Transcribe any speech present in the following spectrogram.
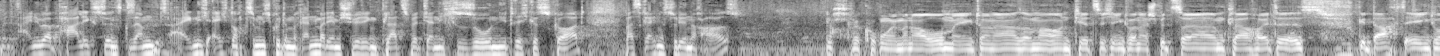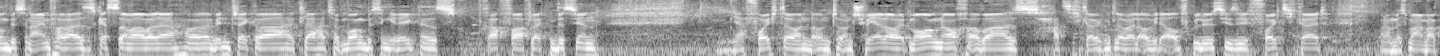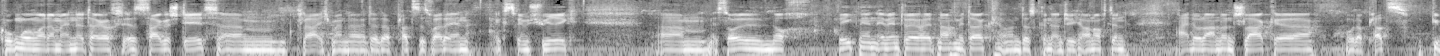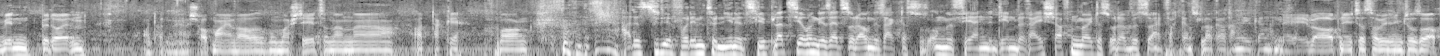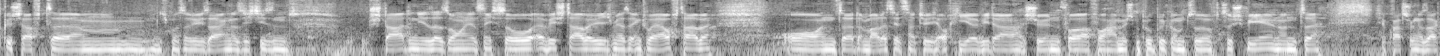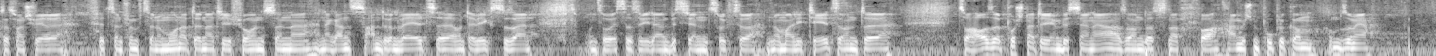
Mit ein über Paar liegst du insgesamt eigentlich echt noch ziemlich gut im Rennen. Bei dem schwierigen Platz wird ja nicht so niedrig gescored. Was rechnest du dir noch aus? Ach, wir gucken immer nach oben irgendwo. Ne? Also man orientiert sich irgendwo an der Spitze. Ähm, klar, heute ist gedacht irgendwo ein bisschen einfacher, als es gestern war, weil der, Wind weg war. Klar, hat heute Morgen ein bisschen geregnet. Das Raff war vielleicht ein bisschen ja, feuchter und, und, und schwerer heute Morgen noch, aber es hat sich, glaube ich, mittlerweile auch wieder aufgelöst, diese Feuchtigkeit. Und dann müssen wir einfach gucken, wo man am Ende des Tages steht. Ähm, klar, ich meine, der, der, Platz ist weiterhin extrem schwierig. Ähm, es soll noch regnen, eventuell heute Nachmittag. Und das könnte natürlich auch noch den einen oder anderen Schlag äh, oder Platzgewinn bedeuten. Und dann äh, schaut man einfach, wo man steht und dann äh, Attacke morgen. Hattest du dir vor dem Turnier eine Zielplatzierung gesetzt oder gesagt, dass du es ungefähr in den Bereich schaffen möchtest oder bist du einfach ganz locker rangegangen? Nee, überhaupt nicht. Das habe ich irgendwo so abgeschafft. Ähm, ich muss natürlich sagen, dass ich diesen Start in die Saison jetzt nicht so erwischt habe, wie ich mir das irgendwo erhofft habe. Und äh, dann war das jetzt natürlich auch hier wieder schön vor, vor heimischem Publikum zu, zu spielen. Und äh, ich habe gerade schon gesagt, das waren schwere 14, 15 Monate natürlich für uns in, in einer ganz anderen Welt äh, unterwegs zu sein. Und so ist das wieder ein bisschen zurück zur Normalität. Und äh, zu Hause pusht natürlich ein bisschen, ja, also und das noch vor heimischem Publikum umso mehr.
